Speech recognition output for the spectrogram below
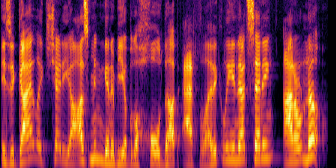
is a guy like Cedi Osman going to be able to hold up athletically in that setting? I don't know.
